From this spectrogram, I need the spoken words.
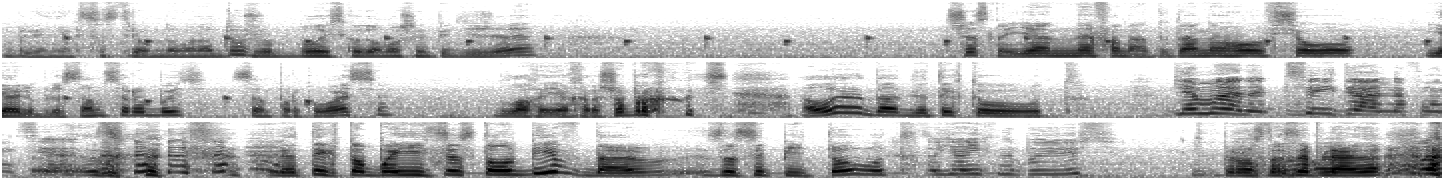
Блін, як це стрьомно, вона дуже близько до машин під'їжджає. Чесно, я не фанат даного всього. Я люблю сам це робити, сам паркуватися. Благо, я хорошо паркуюсь. Але да, для тих, хто от Для мене це ідеальна функція. для тих, хто боїться стовбів, да, засипіть, то от Я їх не боюсь. просто цепляю. да.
